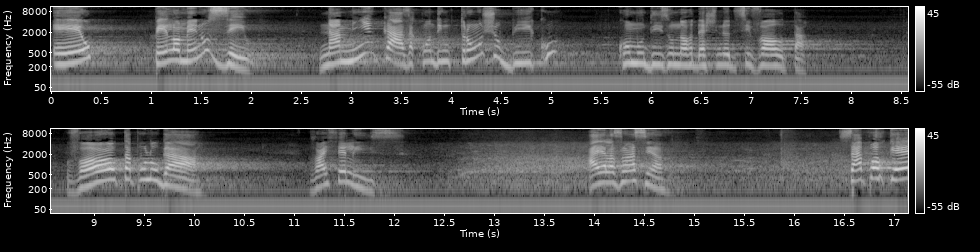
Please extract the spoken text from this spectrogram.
Eu, pelo menos eu, na minha casa, quando entroncho o bico, como diz o nordestino, eu disse: volta. Volta pro lugar. Vai feliz. Aí elas vão assim, ó. Sabe por quê?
